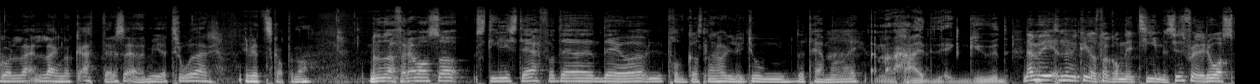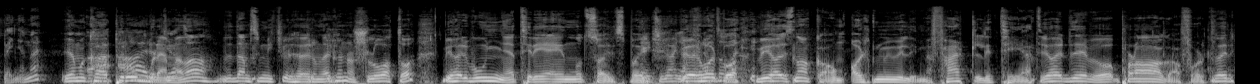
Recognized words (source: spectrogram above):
Går lenge nok etter, så er det mye tro der i vitenskapen òg. Men det er derfor jeg var så stille i sted, for det, det er jo podkasten her handler jo ikke om det temaet der. Nei, men herregud. Nei, men vi, vi kunne jo snakka om det i timevis, for det er jo råspennende. Ja, men hva er problemet, da? De som ikke vil høre om det, kan jo slå av. Vi har vunnet 3-1 mot Sarpsborg. Vi har, holdt på, om vi har snakka om alt mulig med fertilitet. Vi har drevet og plaga folk. Vi har,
